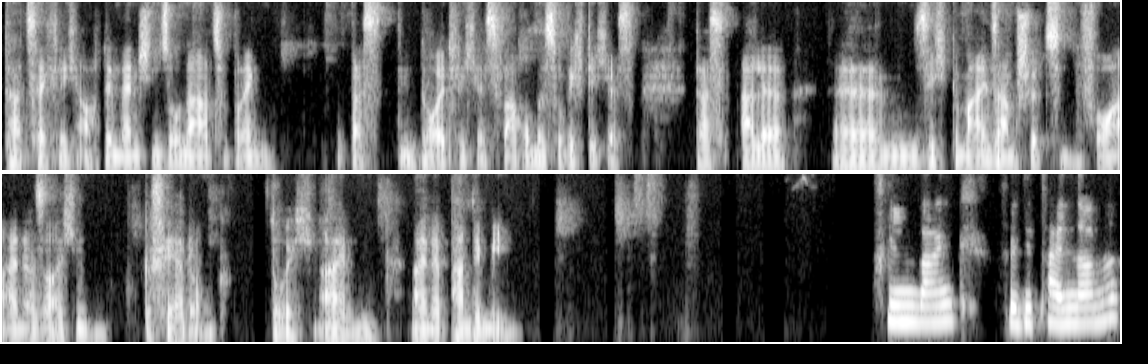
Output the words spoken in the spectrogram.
tatsächlich auch den Menschen so nahe zu bringen, dass ihnen deutlich ist, warum es so wichtig ist, dass alle ähm, sich gemeinsam schützen vor einer solchen Gefährdung durch ein, eine Pandemie. Vielen Dank für die Teilnahme.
